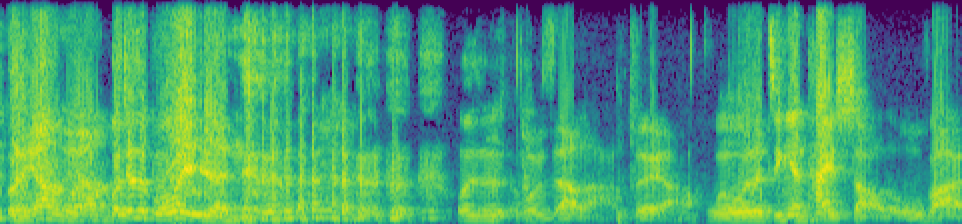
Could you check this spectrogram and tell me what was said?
怎样怎样我？就是不会忍，我是我不知道啦，对啊，我我的经验太少了，我无法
